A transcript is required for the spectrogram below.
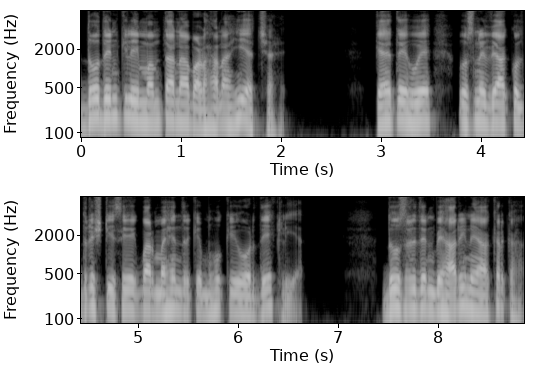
दो दिन के लिए ममता ना बढ़ाना ही अच्छा है। कहते हुए उसने व्याकुल दृष्टि से एक बार महेंद्र के मुँह की ओर देख लिया। दूसरे दिन बिहारी ने आकर कहा,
